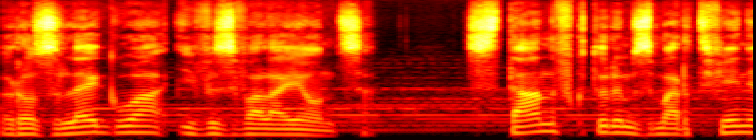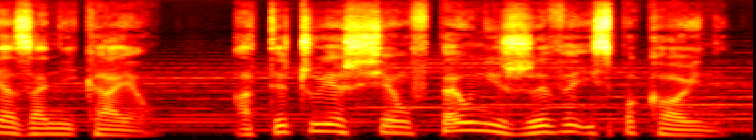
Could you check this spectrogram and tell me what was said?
rozległa i wyzwalająca. Stan, w którym zmartwienia zanikają, a ty czujesz się w pełni żywy i spokojny.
